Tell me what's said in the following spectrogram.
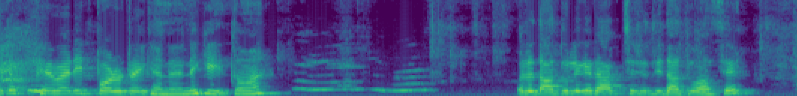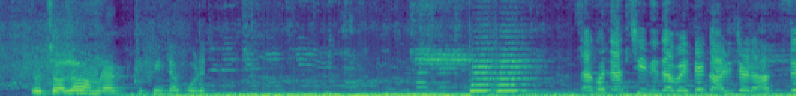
এটা ফেভারিট পরোটা এখানে নাকি তোমার? ওটা দাদু লেগে রাখছে যদি দাদু আসে। তো চলো আমরা টিফিনটা করে এখন যাচ্ছি দিদা বাড়িতে গাড়িটা রাখতে।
